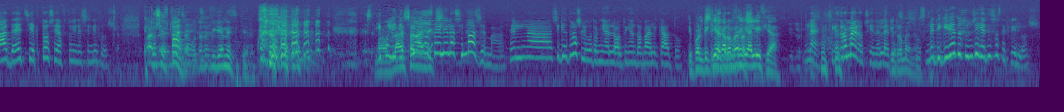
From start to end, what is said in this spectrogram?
πάντα, έτσι εκτός εαυτού είναι συνήθως. Εκτός αυτού. Πάντα. Από τότε που γεννήθηκε. Η Μα πολιτική βλάσει να όμως ανοίξεις. θέλει ένα σημάζεμα. Θέλει να συγκεντρώσει λίγο το μυαλό του για να τα βάλει κάτω. Η πολιτική αγάπη μου θέλει αλήθεια. Ναι, συγκεντρωμένος είναι, λέτε. Συγκεντρωμένος. Με την κυρία του Τουτζή, γιατί είσαστε φίλος;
